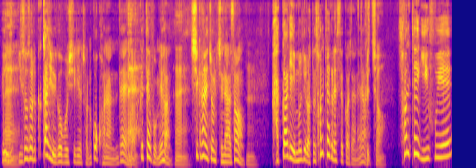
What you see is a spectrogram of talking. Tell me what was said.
네. 이, 이, 소설을 끝까지 읽어보시길 저는 꼭 권하는데 네. 끝에 보면 네. 시간이 좀 지나서 음. 각각의 인물들이 어떤 선택을 했을 거잖아요. 그렇죠. 선택 이후에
